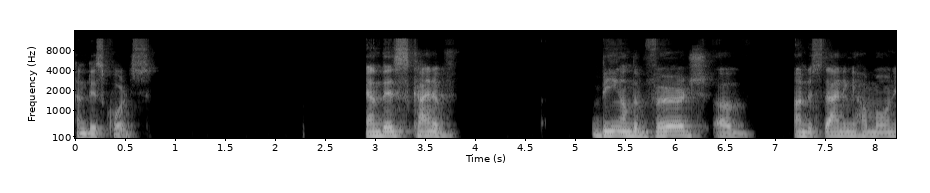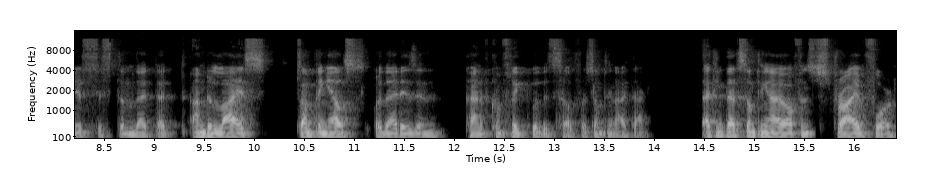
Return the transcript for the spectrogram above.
and discords. And this kind of being on the verge of understanding a harmonious system that that underlies something else or that is in kind of conflict with itself or something like that. I think that's something i often strive for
